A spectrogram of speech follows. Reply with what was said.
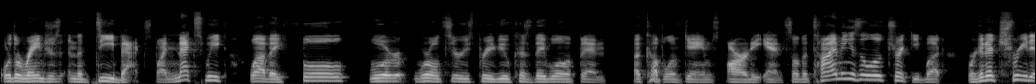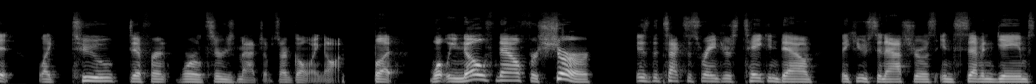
or the Rangers and the D backs. By next week, we'll have a full World Series preview because they will have been a couple of games already in. So the timing is a little tricky, but we're going to treat it like two different World Series matchups are going on. But what we know now for sure is the Texas Rangers taking down the Houston Astros in seven games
